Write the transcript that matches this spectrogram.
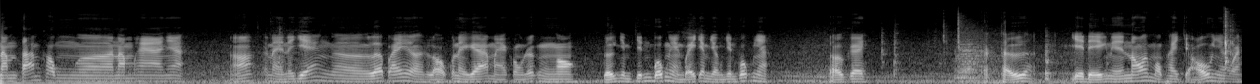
5805A ờ, nha. Đó, cái này nó dán ờ, lớp ấy rồi. Lột cái này ra mạc còn rất là ngon. Lưỡi 190 4700 vòng trên phút nha. Rồi, ok. Cắt thử. Dây điện này nó nói một hai chỗ nha các bạn.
